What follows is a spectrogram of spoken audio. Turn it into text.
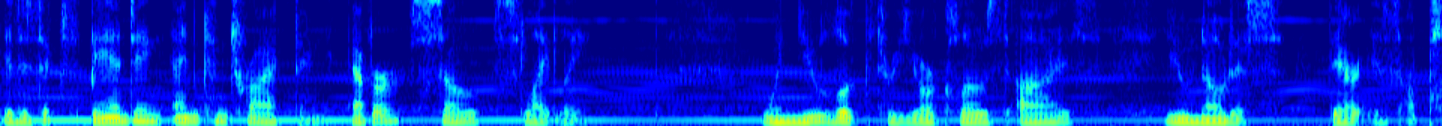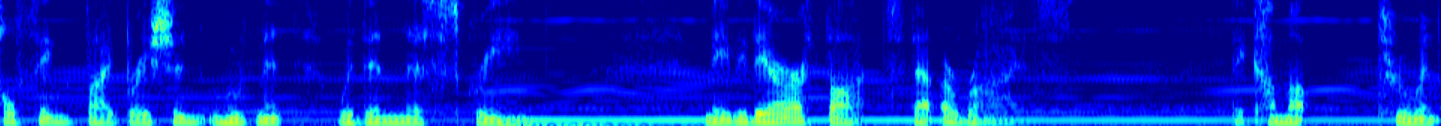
It is expanding and contracting ever so slightly. When you look through your closed eyes, you notice there is a pulsing vibration movement within this screen. Maybe there are thoughts that arise. They come up through an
